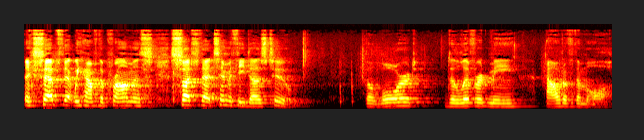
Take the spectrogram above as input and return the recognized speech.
except that we have the promise, such that Timothy does too. The Lord delivered me out of them all.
